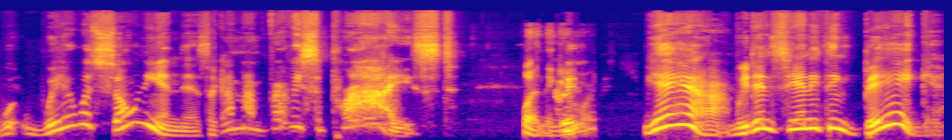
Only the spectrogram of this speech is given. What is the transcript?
Wh- where was Sony in this? Like, I'm, I'm very surprised. What in the I mean- game? Award? Yeah, we didn't see anything big.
